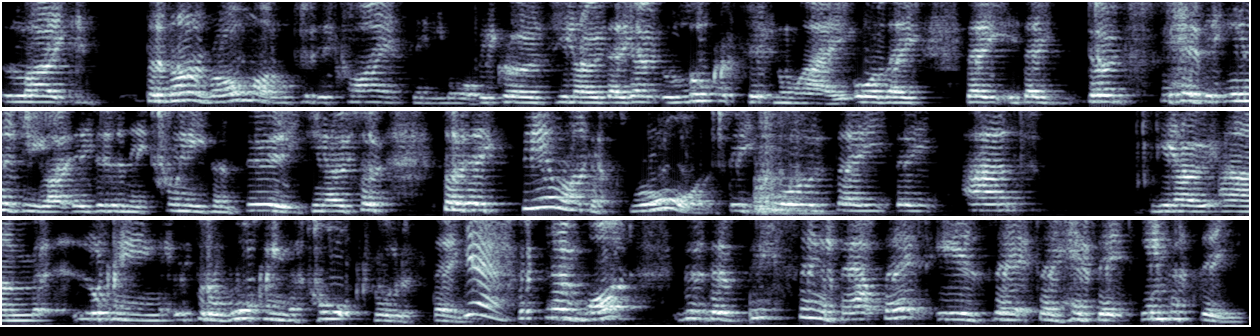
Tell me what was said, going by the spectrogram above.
like they're not a role model to their clients anymore because you know they don't look a certain way or they they they don't have the energy like they did in their 20s and 30s you know. So so they feel like a fraud because they they aren't you know, um, looking, sort of walking the talk sort of thing. Yeah. But you know what? The, the best thing about that is that they have that empathy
